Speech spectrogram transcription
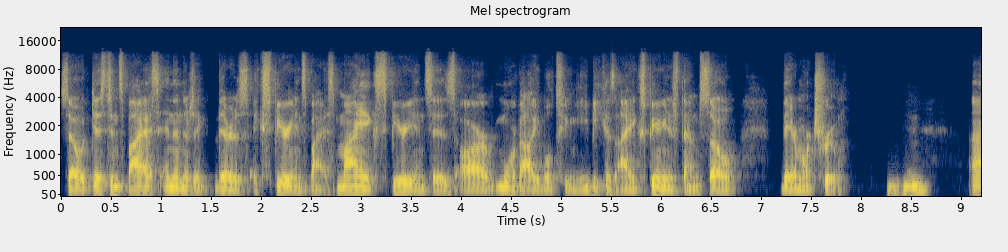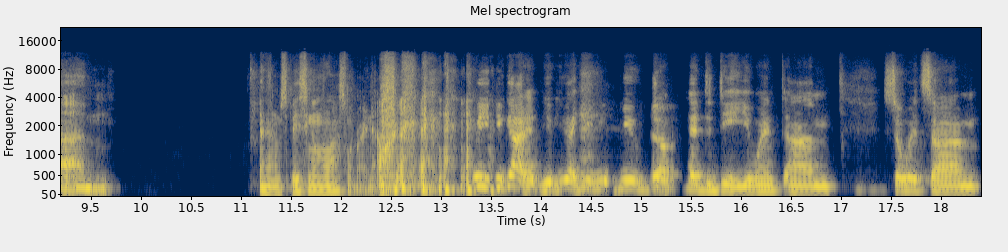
So distance bias, and then there's a there's experience bias. My experiences are more valuable to me because I experienced them, so they are more true. Mm-hmm. Um, and then I'm spacing on the last one right now. you got it. You you you, you jumped ahead to D. You went. Um, so it's um,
